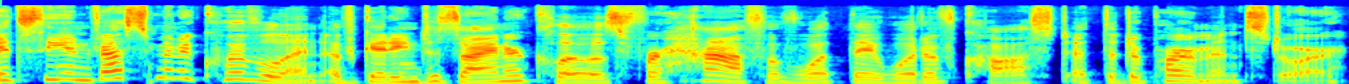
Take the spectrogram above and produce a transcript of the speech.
It's the investment equivalent of getting designer clothes for half of what they would have cost at the department store.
